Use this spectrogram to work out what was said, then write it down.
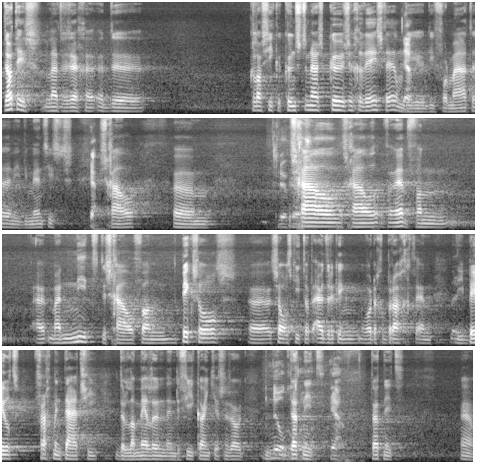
dat is, laten we zeggen, de klassieke kunstenaarskeuze geweest, hè, om Ja. die, die formaten en die dimensies, Ja. schaal. Kleurkeuze. Schaal, schaal hè, van, eh, maar niet de schaal van de pixels, eh, zoals die tot uitdrukking worden gebracht. En die beeldfragmentatie, de lamellen en de vierkantjes en zo. Nul Dat niet, Ja. dat niet. Ja.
